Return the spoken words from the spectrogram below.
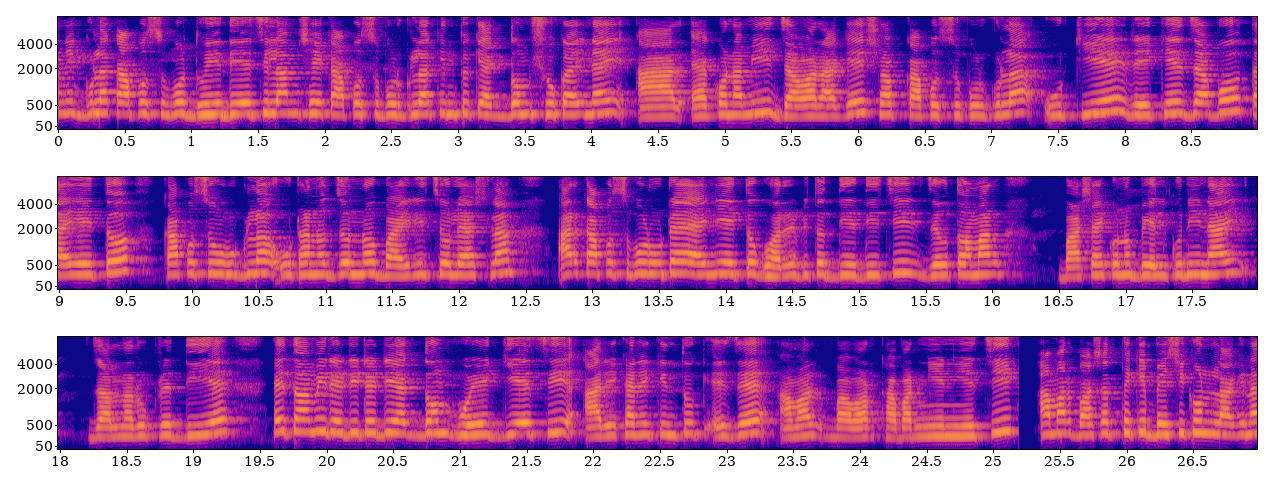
অনেকগুলা কাপড় চোপড় ধুয়ে দিয়েছিলাম, সেই কাপড় চোপড়গুলা কিন্তু একদম শুকাই নাই। আর এখন আমি যাওয়ার আগে সব কাপড় চোপড়গুলা উঠিয়ে রেখে যাব। তাই এই তো কাপড় চোপড়গুলো উঠানোর জন্য বাইরে চলে আসলাম। আর কাপড় চোপড় উঠে আইনি এই তো ঘরের ভিতর দিয়ে দিয়েছি। যেহেতু আমার বাসায় কোনো বেলকুনি নাই জালনার উপরে দিয়ে, এই তো আমি রেডি টেডি একদম হয়ে গিয়েছি। আর এখানে কিন্তু এই যে আমার বাবার খাবার নিয়ে নিয়েছি। আমার বাসার থেকে বেশিক্ষণ লাগে না,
